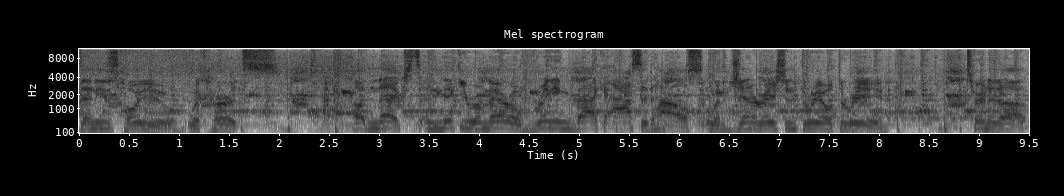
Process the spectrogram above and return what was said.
Deniz Koyu with Hertz. Up next, Nicky Romero bringing back Acid House with Generation 303. Turn it up.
